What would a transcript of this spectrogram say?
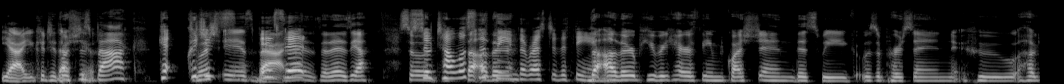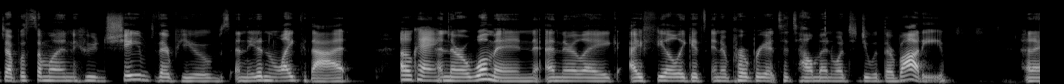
Yeah, you could do that Bush is back Ca- Could Bush you, is back. Is it it? is it is yeah so, So, tell us the, other, theme, the rest of the theme. the other pubic hair themed question this week was a person who hooked up with someone who'd shaved their pubes and they didn't like that okay. and they're a woman and they're like i feel like it's inappropriate to tell men what to do with their body and I,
